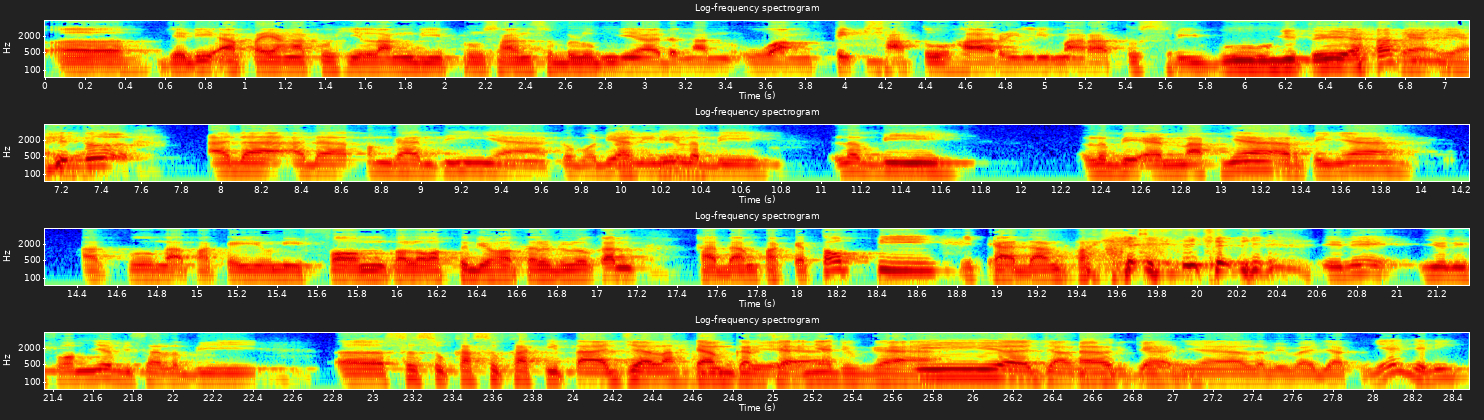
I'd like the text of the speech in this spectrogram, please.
uh, jadi apa yang aku hilang di perusahaan sebelumnya dengan uang tip satu hari lima ratus ribu gitu ya. ya, ya itu ya. Ada ada penggantinya. Kemudian okay. ini lebih lebih lebih enaknya artinya aku nggak pakai uniform. Kalau waktu di hotel dulu kan kadang pakai topi, kadang pakai ini. Jadi ini uniformnya bisa lebih uh, sesuka-suka kita aja lah. Jam gitu ya. kerjanya ya. juga. Iya, jam okay. kerjanya lebih banyak. Ya jadi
